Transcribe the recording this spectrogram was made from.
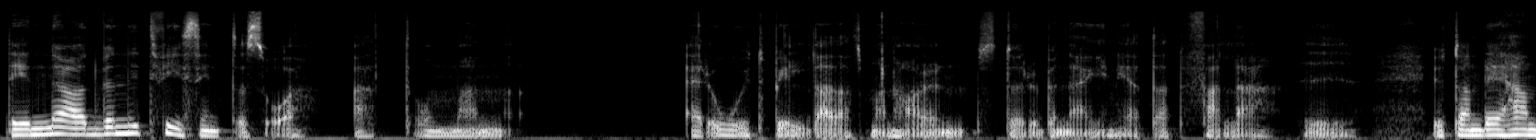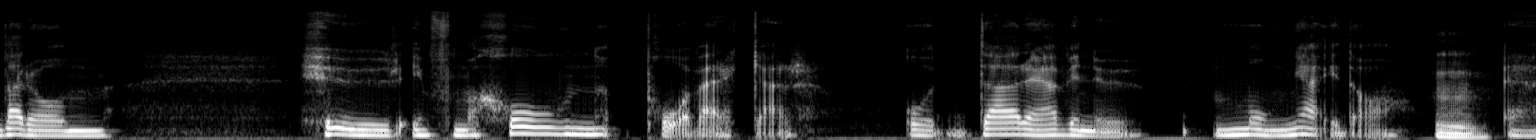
det är nödvändigtvis inte så att om man är outbildad att man har en större benägenhet att falla i. Utan det handlar om hur information påverkar. Och där är vi nu många idag Mm. eh,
